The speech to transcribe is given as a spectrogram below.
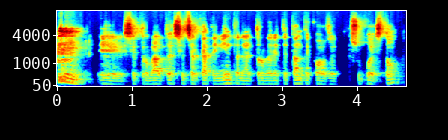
e se, trovate, se cercate in internet troverete tante cose su questo,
